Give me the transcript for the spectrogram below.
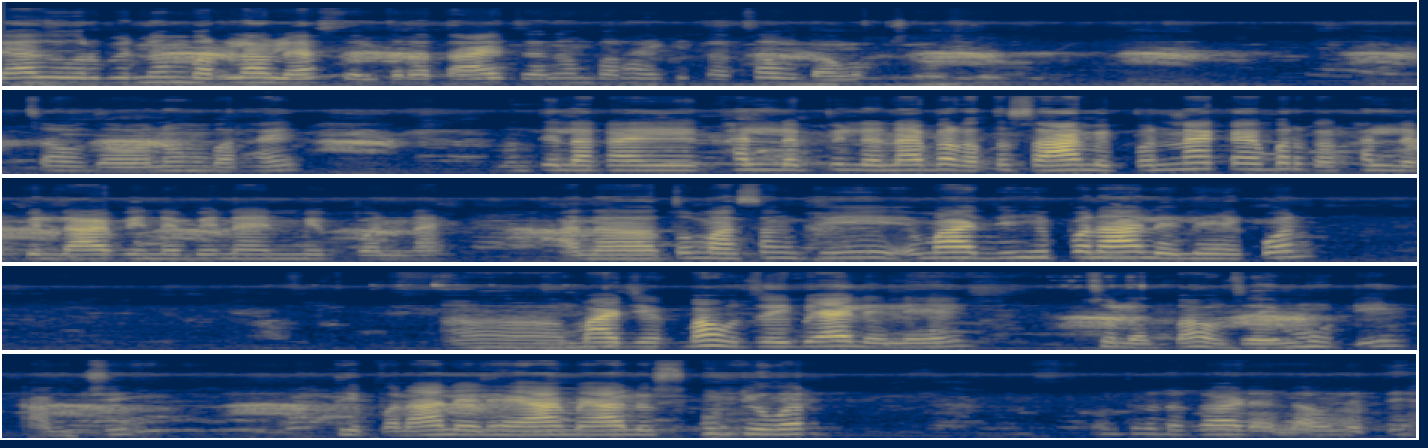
आपल्या आजवर बी नंबर लावले असेल तर आता आयचा नंबर आहे की चौदावा. चौदावा नंबर आहे. मग तिला काय खाल्लं पिल्लं नाही बरं का तसं आम्ही पण नाही काय बरं का खाल्लं पिल्लं आवीनं बी नाही मी पण नाही. आणि तुम्हाला सांगते माझी ही पण आलेली आहे कोण? माझी एक भाऊजाई बी आलेली आहे. चुलत भाऊजाई मोठी आमची. ती पण आलेली आहे. आम्ही आलो स्कूटीवर. तिकडं गाड्या लावल्या त्या?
